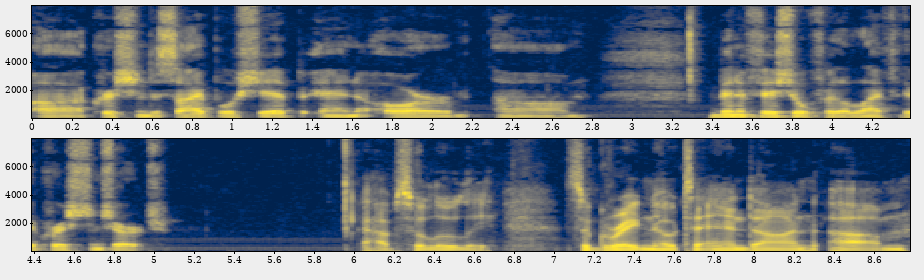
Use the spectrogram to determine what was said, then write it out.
uh, Christian discipleship and are um, beneficial for the life of the Christian church. Absolutely, it's a great note to end on. Um,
